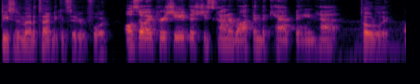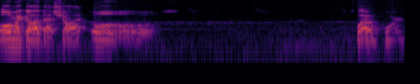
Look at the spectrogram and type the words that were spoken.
decent amount of time to consider it for. Also, I appreciate that she's kind of rocking the Cad Bane hat. Totally. Oh my god, that shot. Oh. Cloud porn.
